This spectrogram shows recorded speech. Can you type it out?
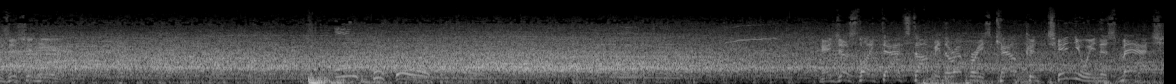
Position here. And just like that, stopping the referee's count, continuing this match.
